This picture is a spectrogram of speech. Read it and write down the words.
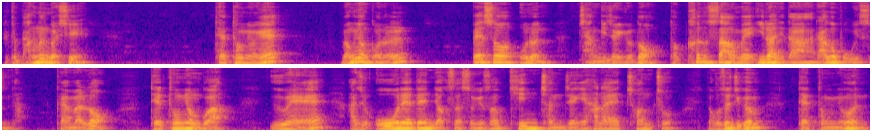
이렇게 막는 것이 대통령의 명령권을 뺏어오는 장기적이고도 더 큰 싸움의 일환이다 라고 보고 있습니다. 그야말로 대통령과 의회의 아주 오래된 역사 속에서 긴 전쟁의 하나의 전투. 여기서 지금 대통령은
